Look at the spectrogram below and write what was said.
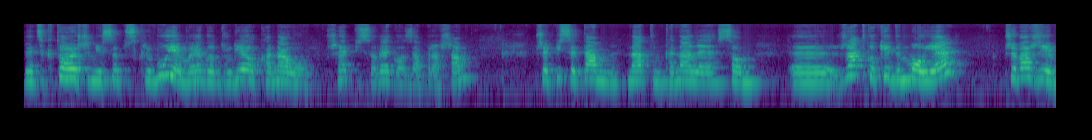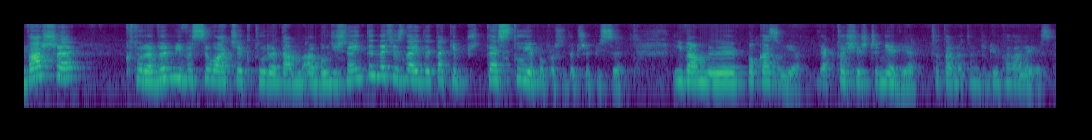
Więc kto jeszcze nie subskrybuje mojego drugiego kanału przepisowego, zapraszam. Przepisy tam na tym kanale są yy, rzadko kiedy moje, przeważnie wasze, które wy mi wysyłacie, które tam albo gdzieś na internecie znajdę, takie testuję po prostu te przepisy i Wam y, pokazuję, jak ktoś jeszcze nie wie, co tam na tym drugim kanale jest.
